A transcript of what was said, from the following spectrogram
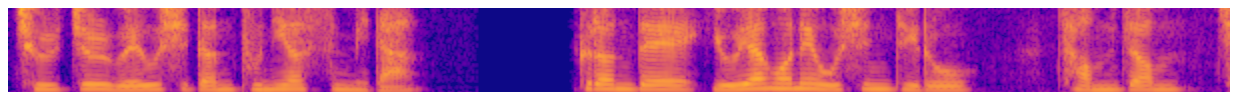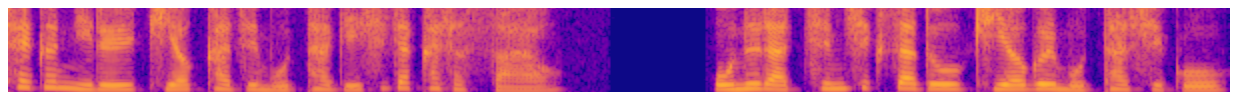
줄줄 외우시던 분이었습니다. 그런데 요양원에 오신 뒤로 점점 최근 일을 기억하지 못하기 시작하셨어요. 오늘 아침 식사도 기억을 못하시고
